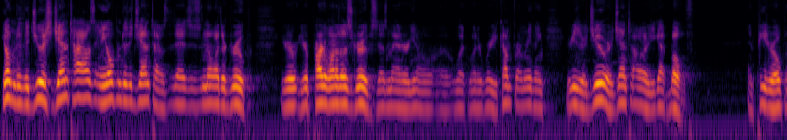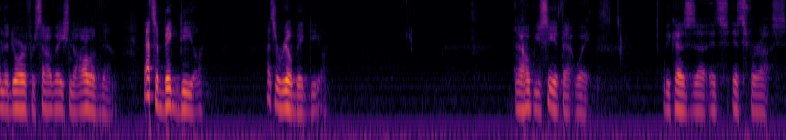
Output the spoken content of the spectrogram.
He opened to the Jewish Gentiles and he opened to the Gentiles. There's no other group you're, you're part of one of those groups. It doesn't matter, you know, uh, what, what, where you come from or anything. You're either a Jew or a Gentile or you got both. And Peter opened the door for salvation to all of them. That's a big deal. That's a real big deal. And I hope you see it that way because uh, it's, it's for us.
